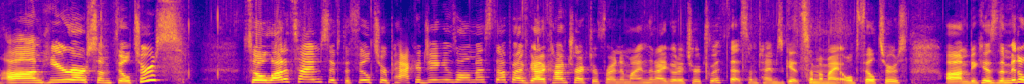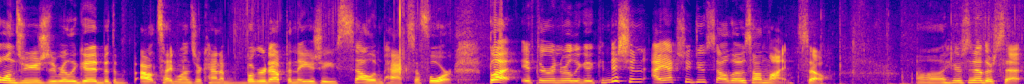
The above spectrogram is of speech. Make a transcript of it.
Um, here are some filters. So a lot of times if the filter packaging is all messed up, I've got a contractor friend of mine that I go to church with that sometimes gets some of my old filters um, because the middle ones are usually really good, but the outside ones are kind of boogered up and they usually sell in packs of four. But if they're in really good condition, I actually do sell those online. So uh, here's another set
